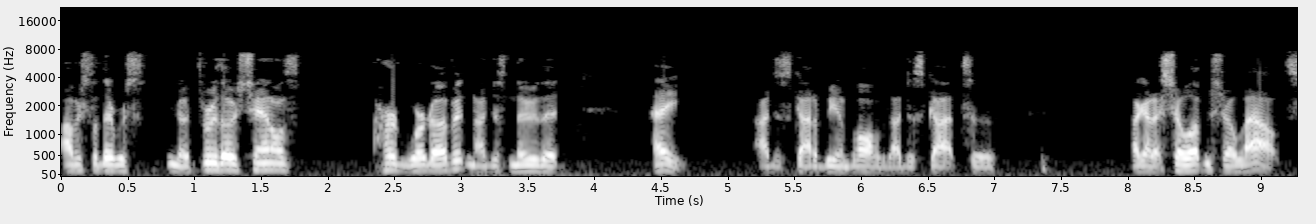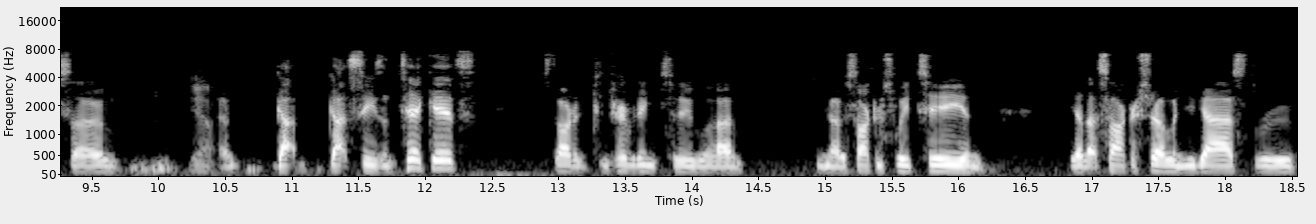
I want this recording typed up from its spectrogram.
obviously there was you know through those channels heard word of it and i just knew that hey i just got to be involved i just got to i got to show up and show out so Yeah. you know, got got season tickets started contributing to uh, you know soccer and sweet tea and yeah that soccer show and you guys through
